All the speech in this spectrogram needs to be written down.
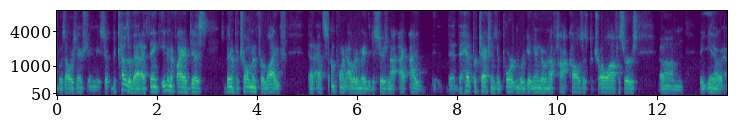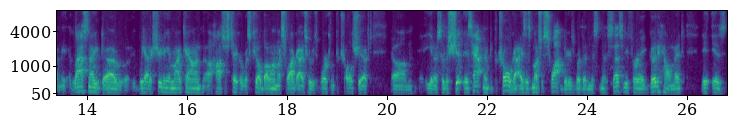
was always interesting to me. So because of that, I think even if I had just been a patrolman for life, that at some point I would have made the decision. I, I, I the, the head protection is important. We're getting into enough hot calls as patrol officers. Um, you know, I mean, last night uh, we had a shooting in my town. A hostage taker was killed by one of my SWAT guys who was working patrol shift. Um, you know, so the shit is happening to patrol guys as much as SWAT dudes, where the necessity for a good helmet is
